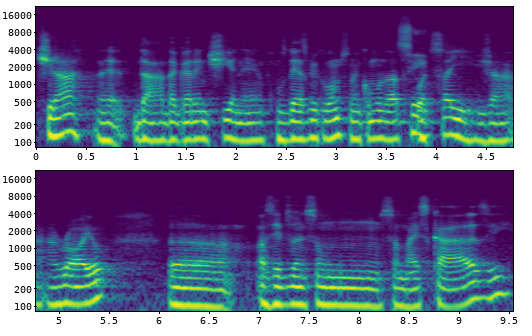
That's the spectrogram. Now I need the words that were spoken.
tirar né, da, da garantia, né? Com os 10 mil quilômetros não incomodado, tu Sim. pode sair. Já a Royal, ah, as revisões são, são mais caras e,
